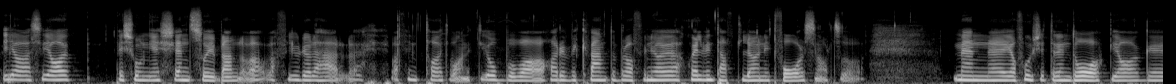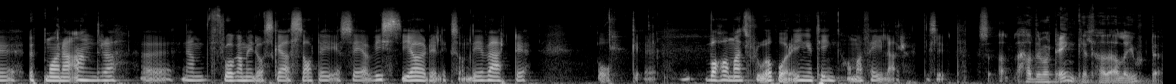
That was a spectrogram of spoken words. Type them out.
Ja, alltså jag har personligen känt så ibland. Varför gjorde jag det här? Varför inte ta ett vanligt jobb och ha det bekvämt och bra? För nu har jag själv inte haft lön i två år snart. Så men eh, jag fortsätter ändå och jag eh, uppmanar andra. Eh, när de frågar mig då, ska jag starta eget? Så säger jag visst, gör det liksom. Det är värt det. Och vad har man att förlora på det? Ingenting om man failar till slut. Så hade det varit enkelt hade alla gjort det.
